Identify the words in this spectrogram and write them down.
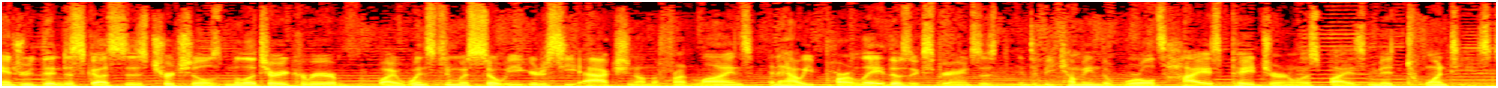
Andrew then discusses Churchill's military career, why Winston was so eager to see action on the front lines, and how he parlayed those experiences into becoming the world's highest paid journalist by his mid 20s.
